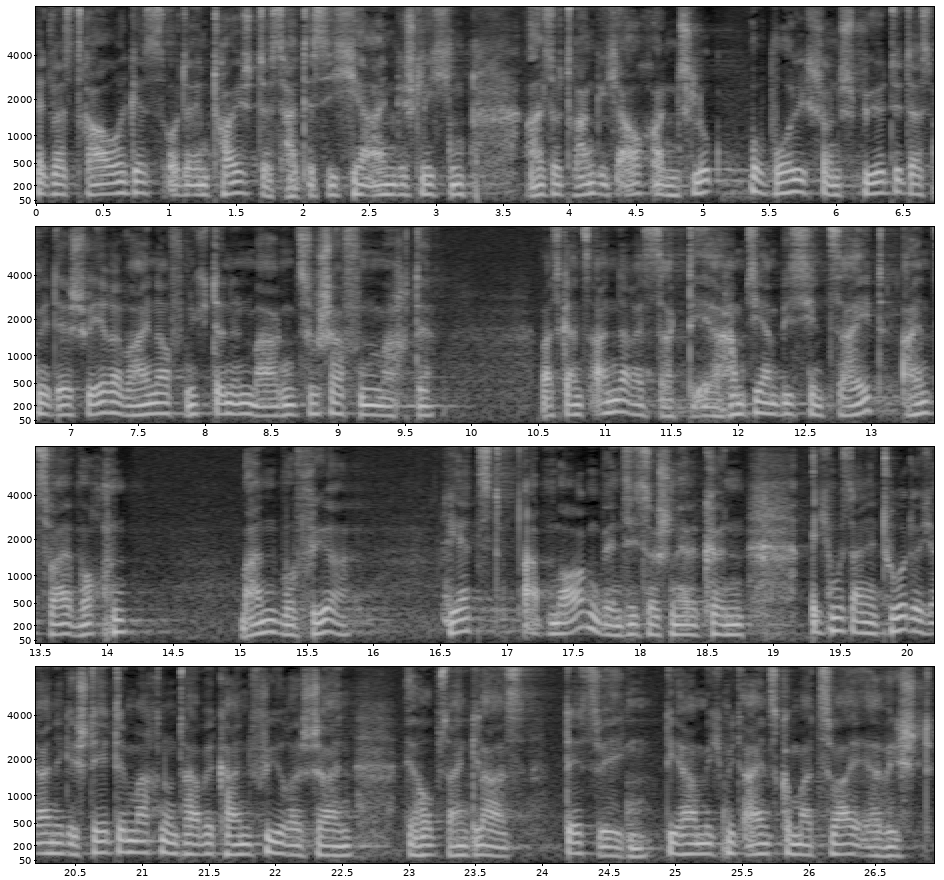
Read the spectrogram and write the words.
Etwas Trauriges oder Enttäuschtes hatte sich hier eingeschlichen. Also trank ich auch einen Schluck, obwohl ich schon spürte, dass mir der schwere Wein auf nüchternen Magen zu schaffen machte. Was ganz anderes, sagte er. Haben Sie ein bisschen Zeit? Ein, zwei Wochen? Wann? Wofür? Jetzt, ab morgen, wenn Sie so schnell können. Ich muss eine Tour durch einige Städte machen und habe keinen Führerschein. Er hob sein Glas. Deswegen, die haben mich mit 1,2 erwischt.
